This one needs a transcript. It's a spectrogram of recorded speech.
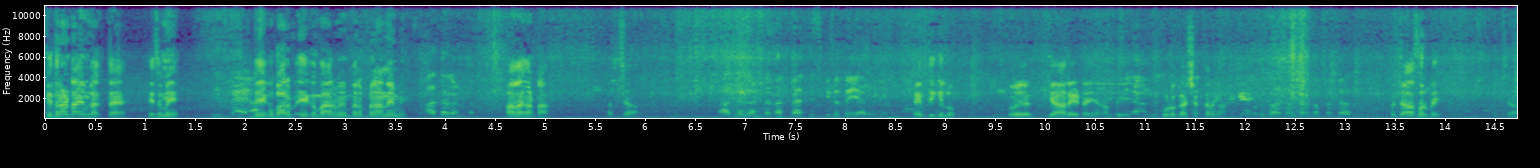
कितना टाइम लगता है इसमें इसमें एक बार एक बार में बन- बनाने में आधा घंटा आधा घंटा अच्छा आधे घंटे में पैंतीस किलो तैयार हो गया पैंतीस किलो तो ये क्या रेट है यहाँ पे गुड़ का शक्कर का गुड़ का शक्कर का पचास रुपये पचास रुपए ਅੱਛਾ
